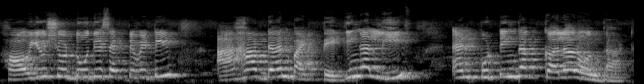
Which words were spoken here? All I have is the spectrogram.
How you should do this activity I have done by taking a leaf and putting the color on that.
